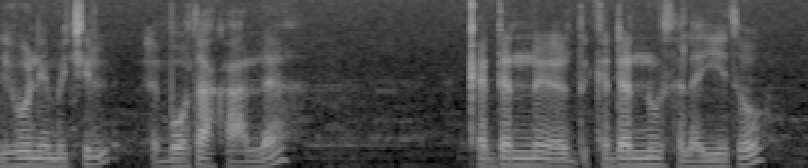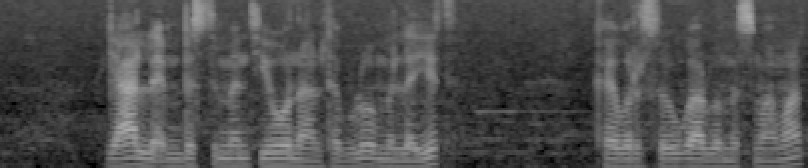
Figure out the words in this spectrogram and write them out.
ሊሆን የሚችል ቦታ ካለ ከደኑ ተለይቶ ያ ለኢንቨስትመንት ይሆናል ተብሎ መለየት ከህብረተሰቡ ጋር በመስማማት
